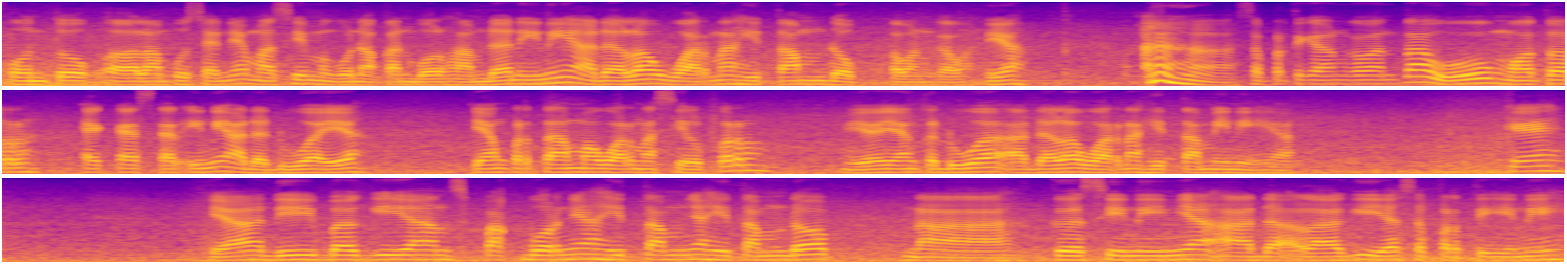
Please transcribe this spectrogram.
Untuk uh, lampu sennya masih menggunakan bolham. Dan ini adalah warna hitam dop kawan-kawan ya. Seperti kawan-kawan tahu motor XSR ini ada dua ya. Yang pertama warna silver ya yang kedua adalah warna hitam ini ya Oke. Ya, di bagian spakbornya hitamnya hitam dop. Nah, ke sininya ada lagi ya seperti ini.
